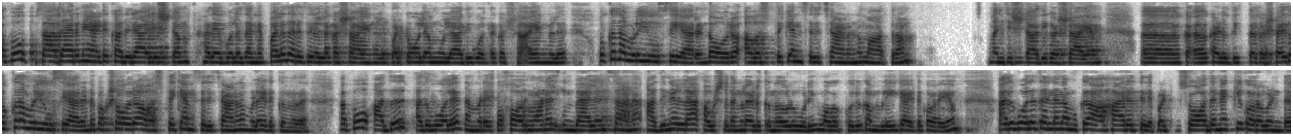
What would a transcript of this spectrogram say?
അപ്പോൾ സാധാരണയായിട്ട് കതിരാരിഷ്ടം അതേപോലെ തന്നെ പലതരത്തിലുള്ള കഷായങ്ങൾ പട്ടോല മൂലാദി പോലത്തെ കഷായങ്ങൾ ഒക്കെ നമ്മൾ യൂസ് ചെയ്യാറുണ്ട്. ഓരോ അവസ്ഥയ്ക്ക് അനുസരിച്ചാണെന്ന് മാത്രം മഞ്ചിഷ്ടാദി കഷായം കഴുതിത്ത കഷായം ഇതൊക്കെ നമ്മൾ യൂസ് ചെയ്യാറുണ്ട്. പക്ഷെ ഓരോ അവസ്ഥയ്ക്ക് അനുസരിച്ചാണ് നമ്മൾ എടുക്കുന്നത്. അപ്പോൾ അത് അതുപോലെ നമ്മുടെ ഇപ്പോൾ ഹോർമോണൽ ഇംബാലൻസ് ആണ് അതിനുള്ള ഔഷധങ്ങൾ എടുക്കുന്നതോടുകൂടി മുഖക്കുരു കംപ്ലീറ്റ് ആയിട്ട് കുറയും. അതുപോലെ തന്നെ നമുക്ക് ആഹാരത്തിൽ ഇപ്പൊ ശോധനയ്ക്ക് കുറവുണ്ട്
